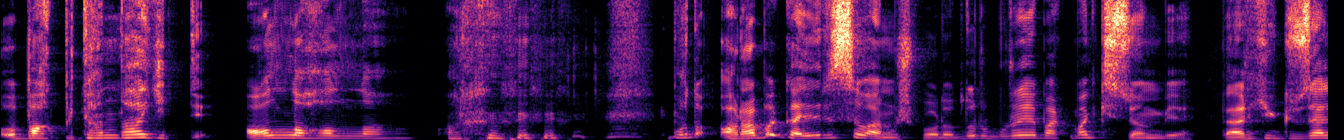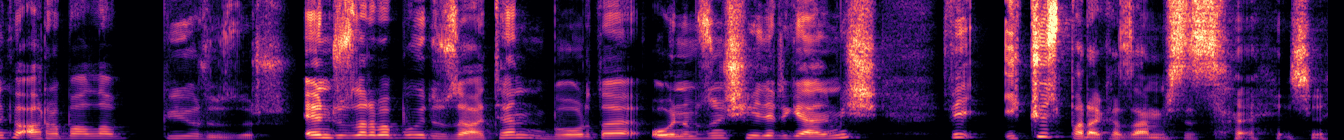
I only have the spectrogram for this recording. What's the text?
bak bir tane daha gitti. Allah Allah. burada araba galerisi varmış bu arada. Dur buraya bakmak istiyorum bir. Belki güzel bir araba alabiliyoruzdur. En ucuz araba buydu zaten. Bu arada oyunumuzun şeyleri gelmiş ve 200 para kazanmışız sadece.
